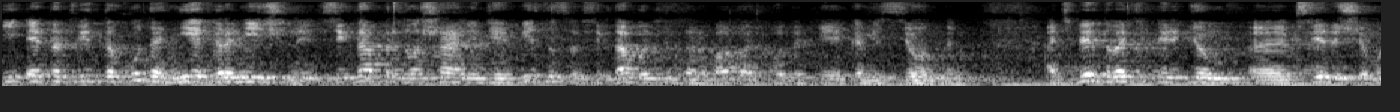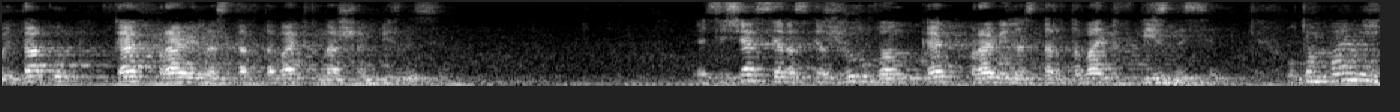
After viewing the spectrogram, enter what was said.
И этот вид дохода не ограниченный. Всегда приглашая людей в бизнес, вы всегда будете зарабатывать вот такие комиссионные. А теперь давайте перейдем э, к следующему этапу, как правильно стартовать в нашем бизнесе. Сейчас я расскажу вам, как правильно стартовать в бизнесе. У компании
